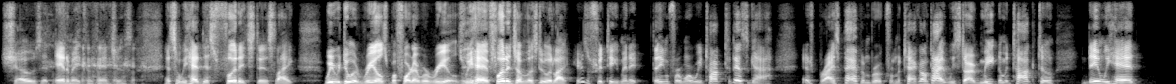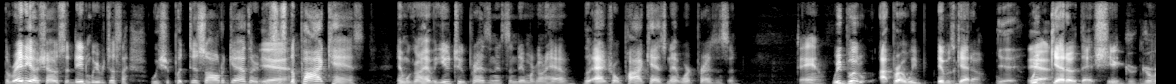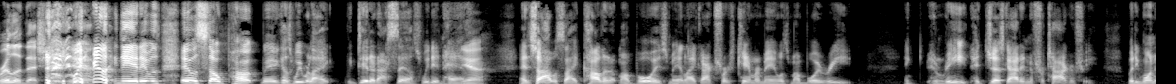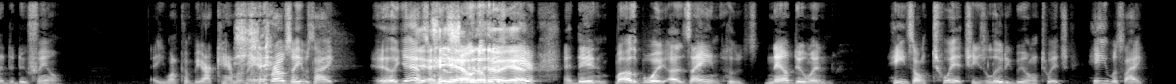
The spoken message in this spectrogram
shows at anime conventions. And so we had this footage that's like, we were doing reels before there were reels. We had footage of us doing like, here's a 15 minute thing from where we talked to this guy. There's Bryce Papenbrook from Attack on Titan. We started meeting him and talking to him. And then we had the radio show. So then we were just like, we should put this all together. This is the podcast. And we're going to have a YouTube presence. And then we're going to have the actual podcast network presence. And Damn. we put, uh, bro, we it was ghetto. Yeah. We Yeah. ghettoed that You shit. gor- gorillaed that shit. we Yeah. really did. It was it was so punk, man, because we were like, we did it ourselves. We didn't have. yeah. And so I was like calling up my boys, man. Like our first cameraman was my boy Reed. And, and Reed had just got into photography, but he wanted to do film. Hey, you want to come be our cameraman, bro? So he was like, hell yeah. Yeah, so he yeah, showed up let's his do it, yeah. gear. And then my other boy, uh, Zane, who's now doing, he's on Twitch. He's Ludy Bill on Twitch. He was like,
